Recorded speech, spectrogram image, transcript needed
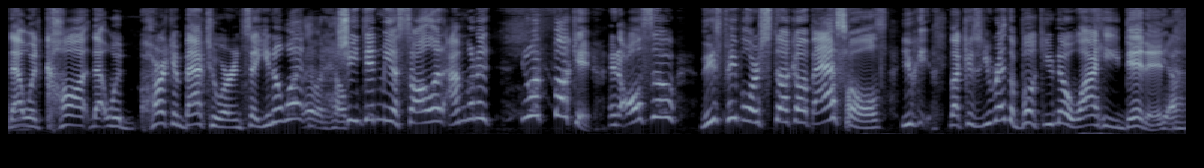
that would ca- that would harken back to her and say, you know what? That would help. She did me a solid. I'm gonna, you know what? Fuck it. And also, these people are stuck up assholes. You like, cause you read the book, you know why he did it. Yeah.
